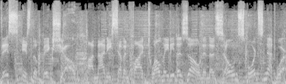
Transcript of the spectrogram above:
This is The Big Show on 97.5 1280 The Zone and The Zone Sports Network.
